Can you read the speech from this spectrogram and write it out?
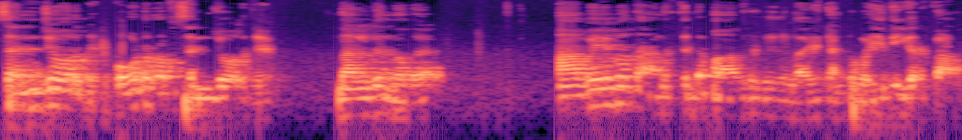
Saint George order of Saint George നൽകുന്നത് അവയവദാനത്തിന്റെ മാതൃകകളായി രണ്ട് വൈദികർക്കാണ്.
